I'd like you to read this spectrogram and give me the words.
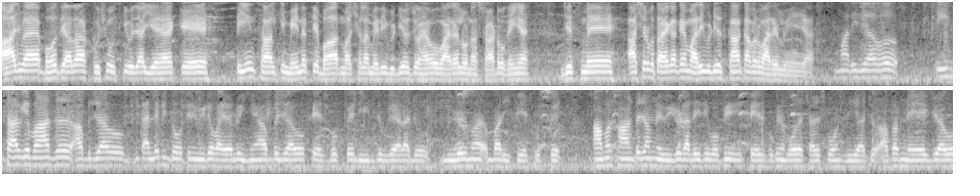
आज मैं बहुत ज़्यादा खुश हूँ। उसकी वजह यह है कि तीन साल की मेहनत के बाद माशाल्लाह मेरी वीडियोस जो है वो वायरल होना स्टार्ट हो गई हैं जिसमें आशिर बताएगा कि हमारी वीडियोस कहाँ कहाँ पर वायरल हुई हैं यार। हमारी जो है वो तीन साल के बाद अब जो है वो पहले भी दो तीन वीडियो वायरल हुई हैं। अब जो है वो फेसबुक पे रील्स वगैरह जो वीडियो हमारी फेसबुक पे आमर खान पे जो हमने वीडियो डाली थी वो भी फेसबुक ने बहुत अच्छा रिस्पॉन्स दिया। जो अब हमने एक जो है वो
